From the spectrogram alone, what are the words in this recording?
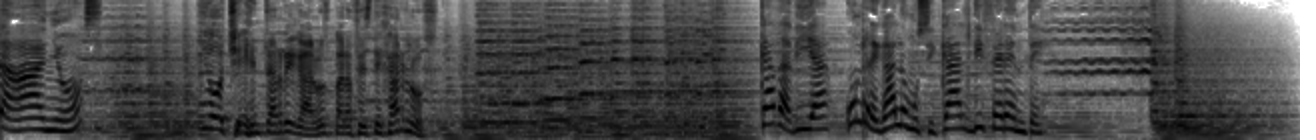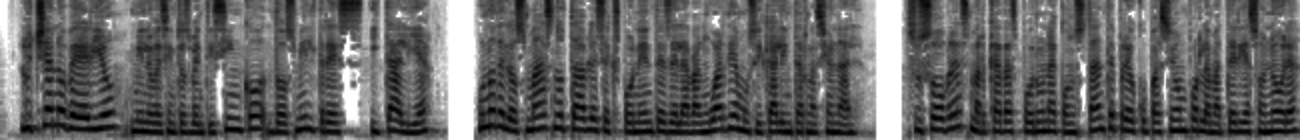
años? Y 80 regalos para festejarlos. Cada día un regalo musical diferente. Luciano Berio, 1925-2003, Italia, uno de los más notables exponentes de la vanguardia musical internacional. Sus obras, marcadas por una constante preocupación por la materia sonora,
